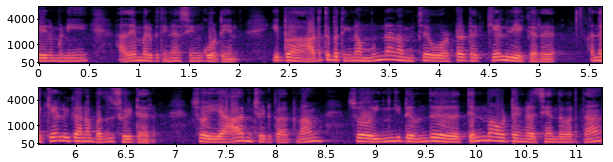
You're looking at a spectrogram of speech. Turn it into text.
வேலுமணி அதே மாதிரி பார்த்தீங்கன்னா செங்கோட்டையன். இப்போ அடுத்து பார்த்தீங்கன்னா முன்னாள் அமைச்சர் ஒருத்தட்ட கேள்வி கேட்குறாரு அந்த கேள்விக்கான பதில் சொல்லிட்டார். ஸோ யாருன்னு சொல்லிட்டு பார்க்கலாம். ஸோ இங்கிட்ட வந்து தென் மாவட்டங்களை சேர்ந்தவர் தான்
